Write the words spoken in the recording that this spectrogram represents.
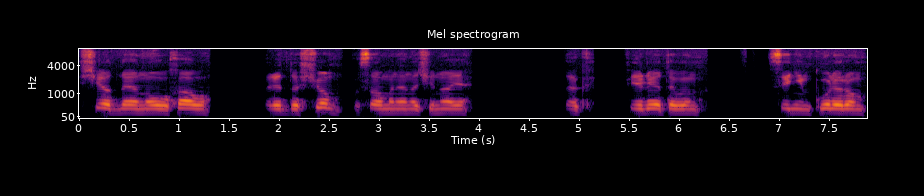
Ще одне ноу-хау. Перед дощом коса в мене починає так фіолетовим синім кольором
